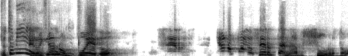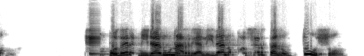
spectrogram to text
Yo también. Pero yo no puedo ser, yo no puedo ser tan absurdo de no poder mirar una realidad, no puedo ser tan obtuso.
